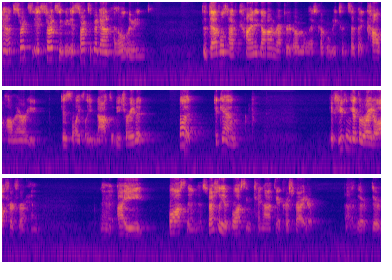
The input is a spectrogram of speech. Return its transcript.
you know, it starts it starts to it starts to go downhill. I mean, the Devils have kind of gone on record over the last couple weeks and said that Kyle Palmieri is likely not to be traded. But again, if you can get the right offer for him, uh, i.e., Boston, especially if Boston cannot get Chris Kreider, uh, they're, they're,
